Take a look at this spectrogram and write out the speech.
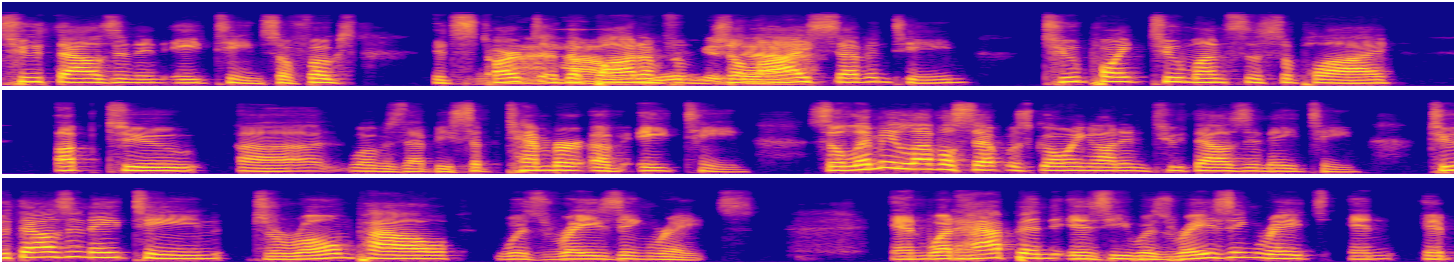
2018. So folks, it starts wow, at the bottom from July that. 17, 2.2 months of supply up to uh what was that be September of 18. So let me level set what's going on in 2018. 2018, Jerome Powell was raising rates. And what happened is he was raising rates and it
